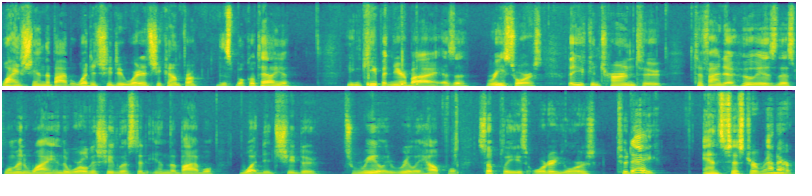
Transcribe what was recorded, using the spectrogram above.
Why is she in the Bible? What did she do? Where did she come from? This book will tell you. You can keep it nearby as a resource that you can turn to to find out who is this woman? Why in the world is she listed in the Bible? What did she do? It's really, really helpful. So please order yours today. And Sister Renner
